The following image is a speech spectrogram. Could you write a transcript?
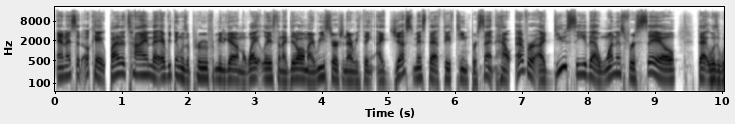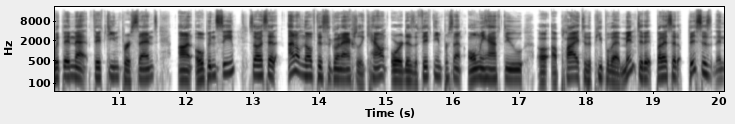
And I said, okay, by the time that everything was approved for me to get on the whitelist and I did all my research and everything, I just missed that 15%. However, I do see that one is for sale that was within that 15% on OpenSea. So I said, I don't know if this is going to actually count or does the 15% only have to uh, apply to the people that minted it. But I said, this is an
